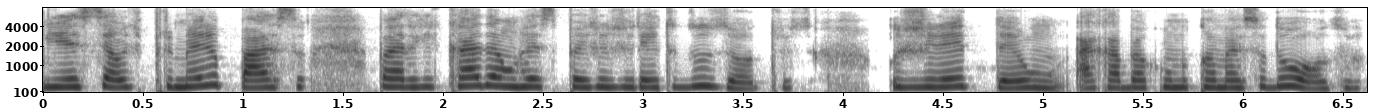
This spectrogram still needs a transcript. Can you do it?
E esse é o primeiro passo para que cada um respeite o direito dos outros. O direito de um acaba com o começo do outro,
